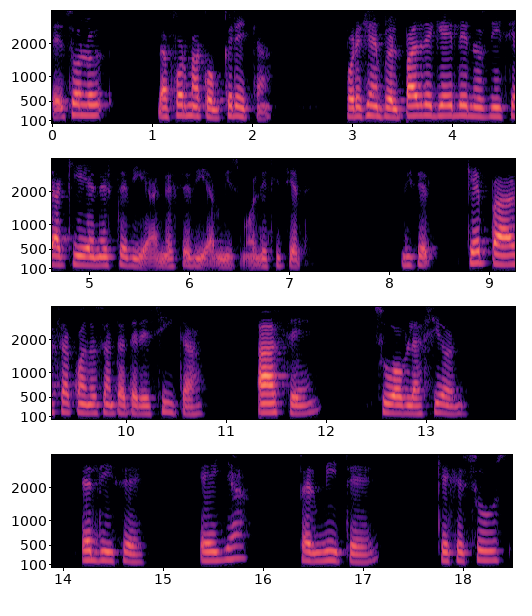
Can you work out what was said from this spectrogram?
eh, son la forma concreta. Por ejemplo, el padre Gale nos dice aquí en este día, en ese día mismo, el 17, dice, ¿qué pasa cuando Santa Teresita hace su oblación? Él dice, ella permite que Jesús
